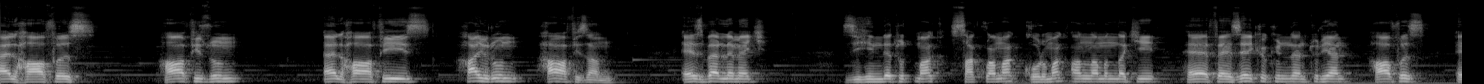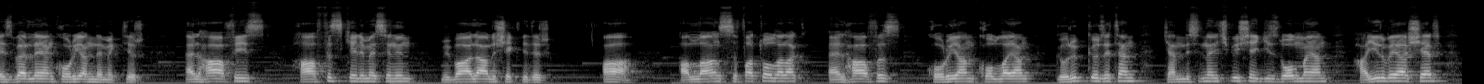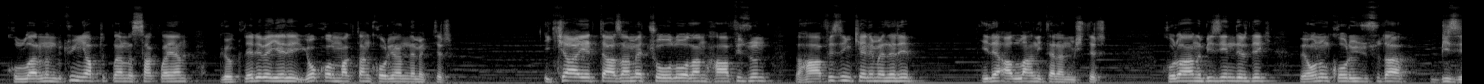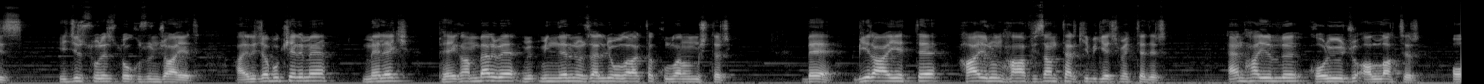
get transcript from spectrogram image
el hafız, hafizun, el hafiz, hayrun, hafizan. Ezberlemek, zihinde tutmak, saklamak, korumak anlamındaki HFZ kökünden türeyen hafız, ezberleyen, koruyan demektir. El hafiz, hafız kelimesinin mübalağalı şeklidir. A. Allah'ın sıfatı olarak el hafız, koruyan, kollayan, görüp gözeten, kendisinden hiçbir şey gizli olmayan, hayır veya şer, kullarının bütün yaptıklarını saklayan, gökleri ve yeri yok olmaktan koruyan demektir. İki ayette azamet çoğulu olan hafizun ve hafizin kelimeleri ile Allah nitelenmiştir. Kur'an'ı biz indirdik ve onun koruyucusu da biziz. Hicr suresi 9. ayet. Ayrıca bu kelime melek, peygamber ve müminlerin özelliği olarak da kullanılmıştır. B. Bir ayette hayrun hafizan terkibi geçmektedir. En hayırlı koruyucu Allah'tır.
